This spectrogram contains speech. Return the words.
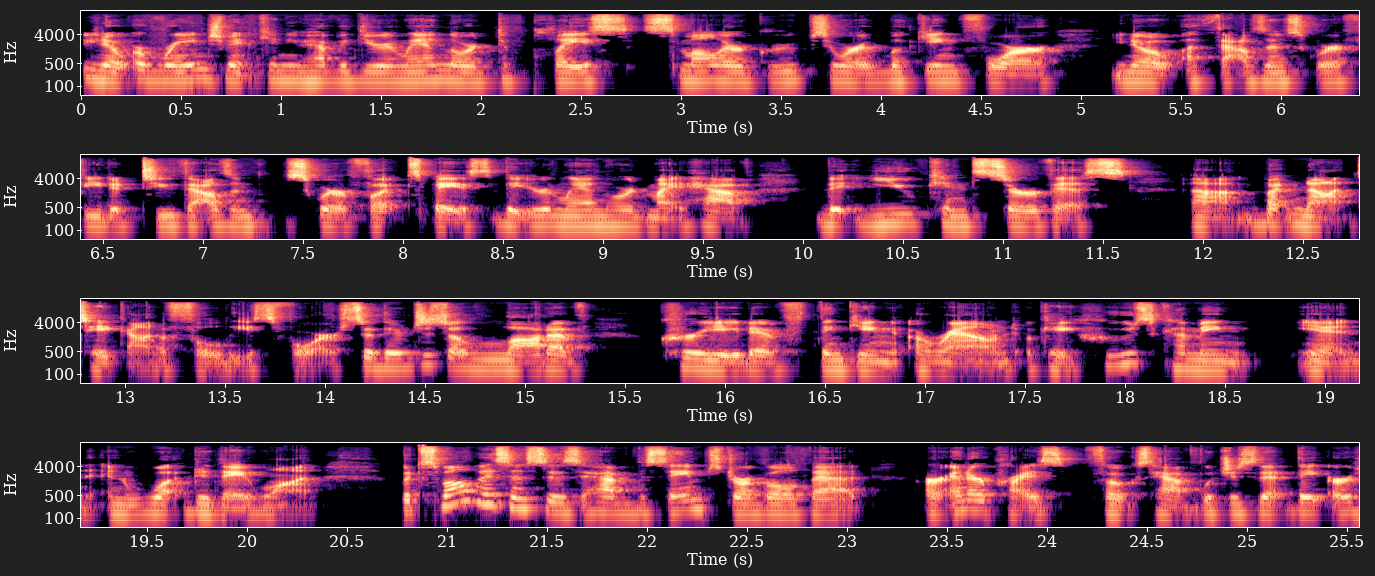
you know arrangement can you have with your landlord to place smaller groups who are looking for you know a thousand square feet a two thousand square foot space that your landlord might have that you can service um, but not take on a full lease for? So there's just a lot of creative thinking around okay who's coming in and what do they want? But small businesses have the same struggle that our enterprise folks have, which is that they are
